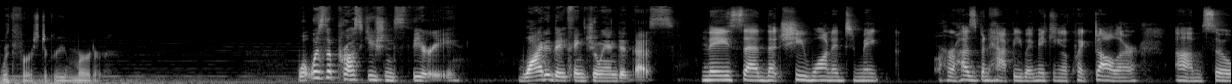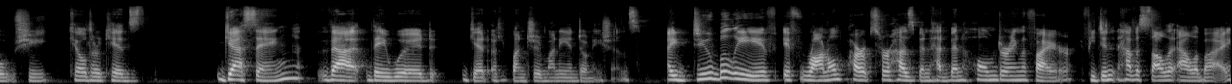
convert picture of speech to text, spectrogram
with first degree murder. What was the prosecution's theory? Why did they think Joanne did this? They said that she wanted to make her husband happy by making a quick dollar. Um, so she killed her kids, guessing that they would get a bunch of money in donations. I do believe if Ronald Parks, her husband, had been home during the fire, if he didn't have a solid alibi,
